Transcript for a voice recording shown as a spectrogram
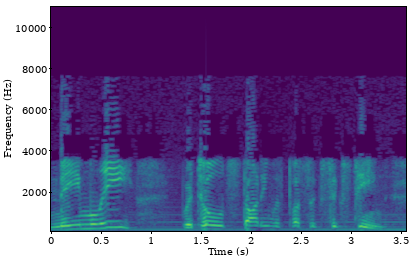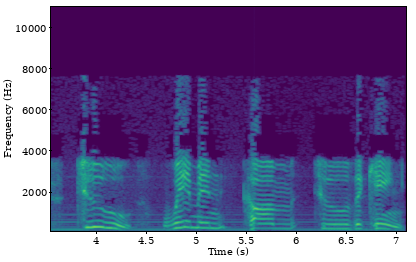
Namely, we're told starting with Pasuk 16, two women come to the king.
